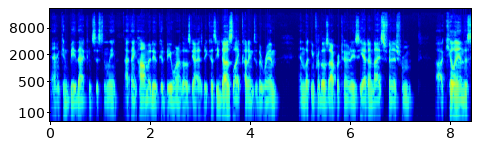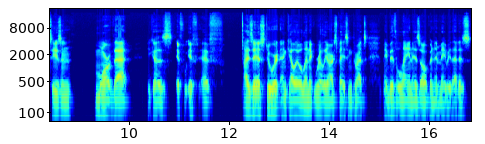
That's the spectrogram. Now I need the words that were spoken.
and can be that consistently. I think Hamidou could be one of those guys because he does like cutting to the rim and looking for those opportunities. He had a nice finish from uh, Killian this season. More of that because if if if Isaiah Stewart and Kelly Olynyk really are spacing threats, maybe the lane is open and maybe that is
